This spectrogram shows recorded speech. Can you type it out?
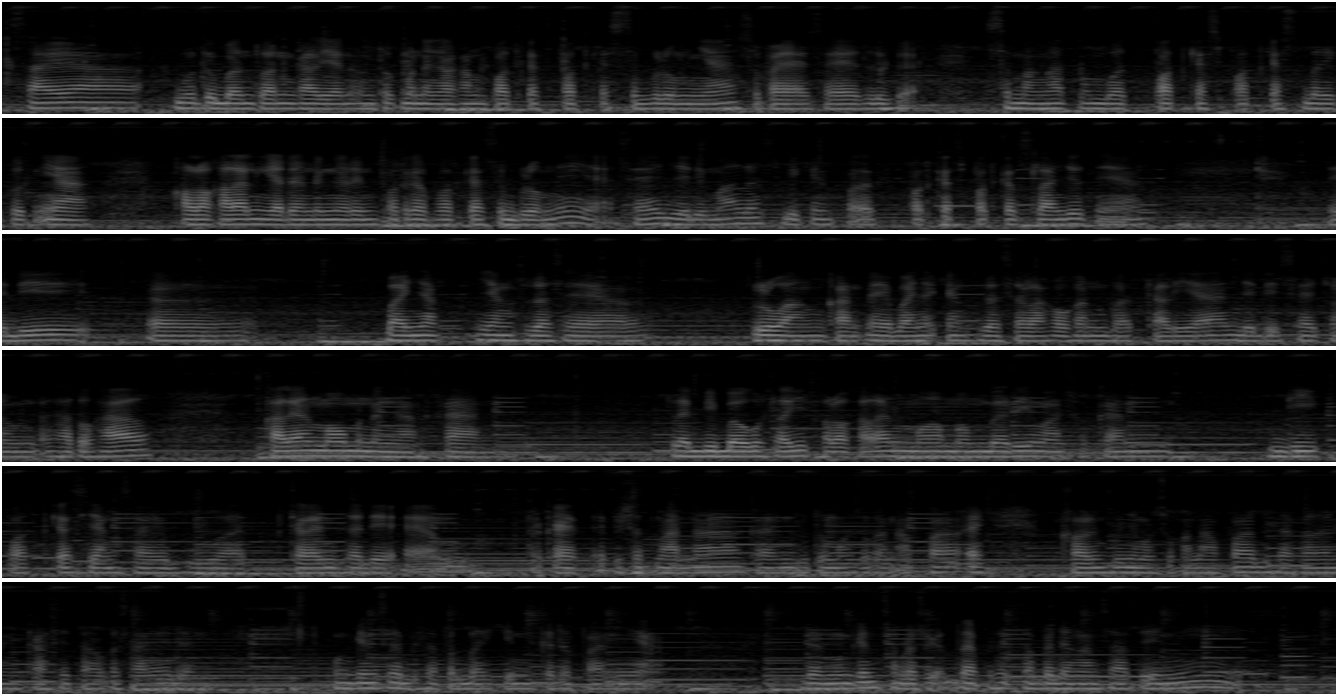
saya butuh bantuan kalian untuk mendengarkan podcast-podcast sebelumnya supaya saya juga semangat membuat podcast-podcast berikutnya. Kalau kalian gak ada dengerin podcast-podcast sebelumnya ya saya jadi males bikin podcast-podcast selanjutnya. Jadi eh, banyak yang sudah saya luangkan, eh banyak yang sudah saya lakukan buat kalian. Jadi saya cuma minta satu hal, kalian mau mendengarkan. Lebih bagus lagi kalau kalian mau memberi masukan di podcast yang saya buat. Kalian bisa DM terkait episode mana kalian butuh masukan apa eh kalian punya masukan apa bisa kalian kasih tahu ke saya dan mungkin saya bisa perbaikin ke depannya. Dan mungkin sampai sampai dengan saat ini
